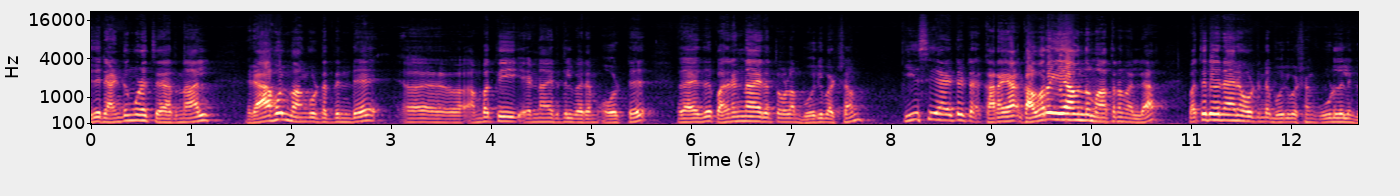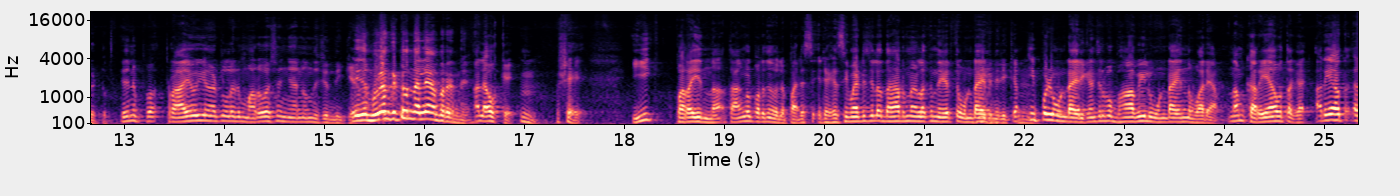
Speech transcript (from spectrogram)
ഇത് രണ്ടും കൂടെ ചേർന്നാൽ രാഹുൽ മാങ്കൂട്ടത്തിന്റെ അമ്പത്തി എണ്ണായിരത്തിൽ വരം വോട്ട് അതായത് പതിനെണ്ണായിരത്തോളം ഭൂരിപക്ഷം ഈസി ആയിട്ട് കറയാ കവർ ചെയ്യാമെന്ന് മാത്രമല്ല പത്തിരുപതിനായിരം വോട്ടിന്റെ ഭൂരിപക്ഷം കൂടുതലും കിട്ടും. ഇതിന് പ്രായോഗികമായിട്ടുള്ള ഒരു മറുവശം ഞാനൊന്ന് ചിന്തിക്കാം. ഇത് മുഴുവൻ കിട്ടും എന്നല്ല ഞാൻ പറയുന്നത് അല്ല ഓക്കെ. പക്ഷേ ഈ പറയുന്ന താങ്കൾ പറഞ്ഞതുപോലെ പരസ്യ രഹസ്യമായിട്ട് ചില ധാരണകളൊക്കെ നേരത്തെ ഉണ്ടായിരുന്നിരിക്കാം ഇപ്പോഴും ഉണ്ടായിരിക്കാം ചിലപ്പോൾ ഭാവിയിൽ ഉണ്ടായെന്ന് വരാം. നമുക്കറിയാവുന്ന അറിയാത്ത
